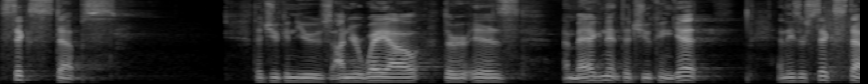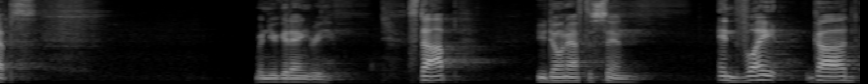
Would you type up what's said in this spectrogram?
six steps that you can use. On your way out, there is a magnet that you can get, and these are six steps when you get angry. Stop, you don't have to sin. Invite God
